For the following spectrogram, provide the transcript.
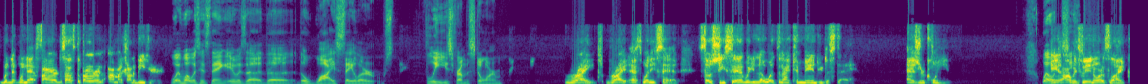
when that- when that fire decides to burn. I'm not trying to be here. Well, and what was his thing? It was uh, the the wise sailor flees from the storm. Right, right. That's what he said. So she said, "Well, you know what? Then I command you to stay as your queen." Well, and she, obviously, Honora's like,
